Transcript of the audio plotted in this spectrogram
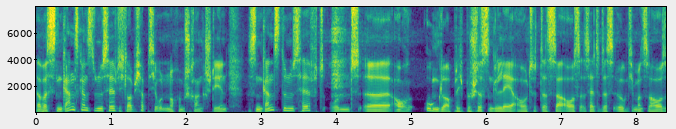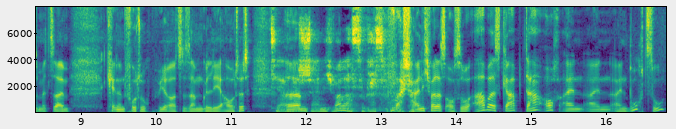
Aber es ist ein ganz, ganz dünnes Heft. Ich glaube, ich habe es hier unten noch im Schrank stehen. Das ist ein ganz dünnes Heft und äh, auch unglaublich beschissen gelayoutet. Das sah aus, als hätte das irgendjemand zu Hause mit seinem Canon-Fotokopierer zusammen gelayoutet. Tja, ähm, wahrscheinlich war das sogar so. Wahrscheinlich war das auch so. Aber es gab da auch ein, ein, ein Buch zu,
